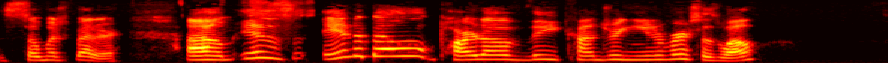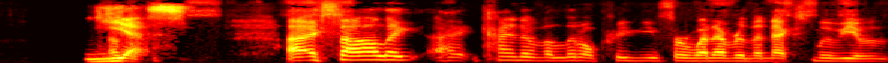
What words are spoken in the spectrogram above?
so much better. Um, is Annabelle part of the Conjuring universe as well? Yes. I saw like I, kind of a little preview for whatever the next movie of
